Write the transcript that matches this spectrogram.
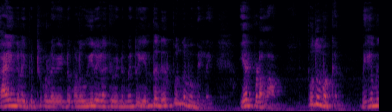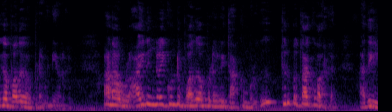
காயங்களை பெற்றுக்கொள்ள வேண்டும் அல்லது உயிரை இழக்க வேண்டும் என்று எந்த நிர்பந்தமும் இல்லை. ஏற்படலாம். பொதுமக்கள் மிக மிக பாதுகாக்கப்பட வேண்டியவர்கள். ஆனால் ஒரு ஆயுதங்களை கொண்டு பாதுகாப்பினரை தாக்கும் பொழுது திரும்ப தாக்குவார்கள். அதில்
